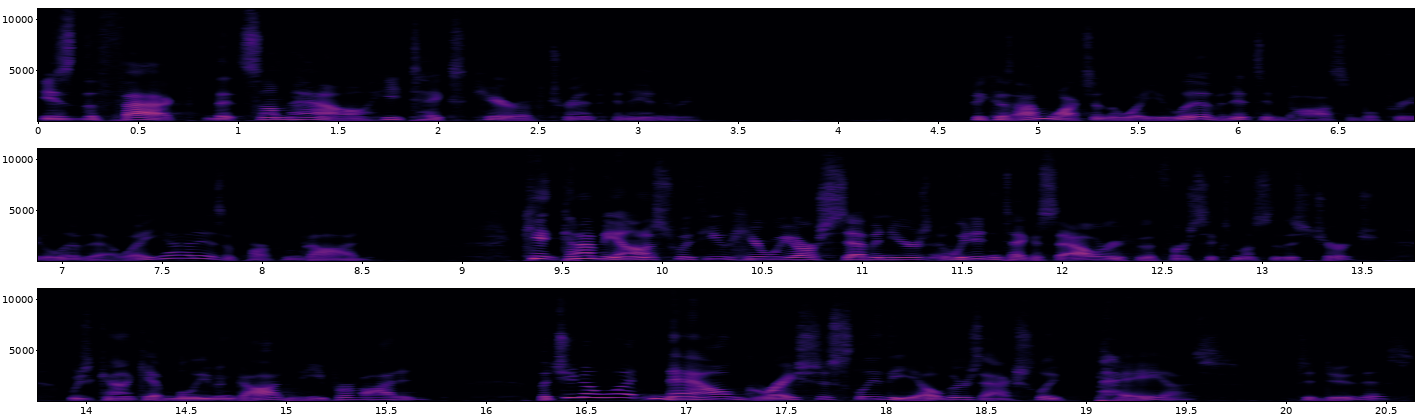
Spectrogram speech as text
is the fact that somehow he takes care of Trent and Andrea. Because I'm watching the way you live, and it's impossible for you to live that way. Yeah, it is, apart from God. Can, can I be honest with you? Here we are seven years. We didn't take a salary for the first six months of this church. We just kind of kept believing God, and He provided. But you know what? Now, graciously, the elders actually pay us to do this.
